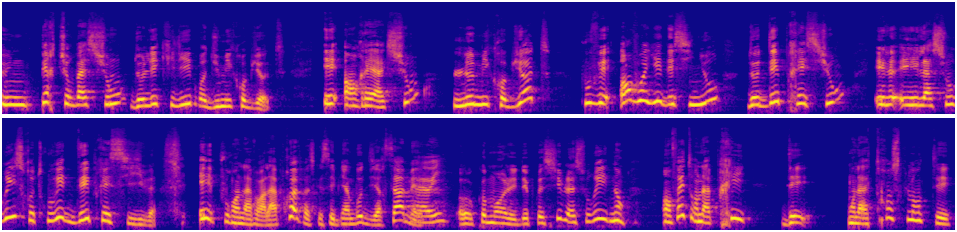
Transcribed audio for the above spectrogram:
une perturbation de l'équilibre du microbiote. Et en réaction, le microbiote pouvait envoyer des signaux de dépression et, la souris se retrouvait dépressive. Et pour en avoir la preuve, parce que c'est bien beau de dire ça, mais ah euh, comment elle est dépressive, la souris? Non. En fait, on a pris des. On a transplanté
